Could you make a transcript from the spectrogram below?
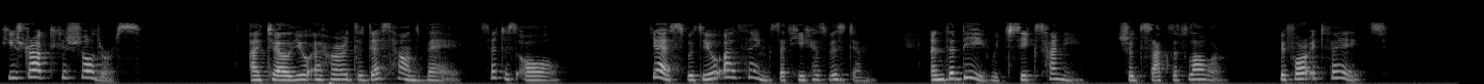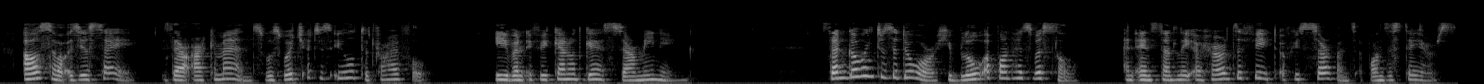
He shrugged his shoulders. "I tell you I heard the death hounds bay, that is all. Yes, with you I think that he has wisdom, and the bee which seeks honey should suck the flower before it fades. Also, as you say, there are commands with which it is ill to trifle, even if we cannot guess their meaning." Then going to the door he blew upon his whistle and instantly I heard the feet of his servants upon the stairs.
